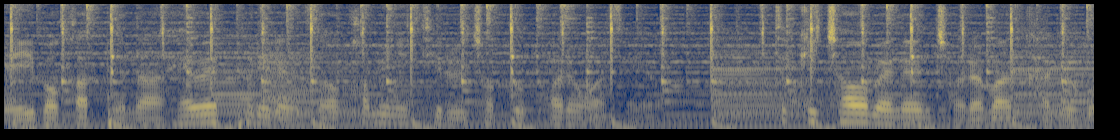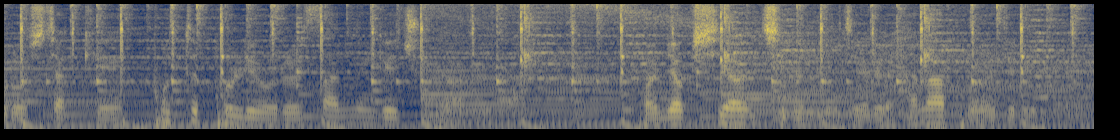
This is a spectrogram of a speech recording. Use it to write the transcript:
네이버 카페나 해외 프리랜서 커뮤니티를 적극 활용하세요. 특히 처음에는 저렴한 가격으로 시작해 포트폴리오를 쌓는 게 중요합니다. 번역 시연 지금 예제를 하나 보여드리네요.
